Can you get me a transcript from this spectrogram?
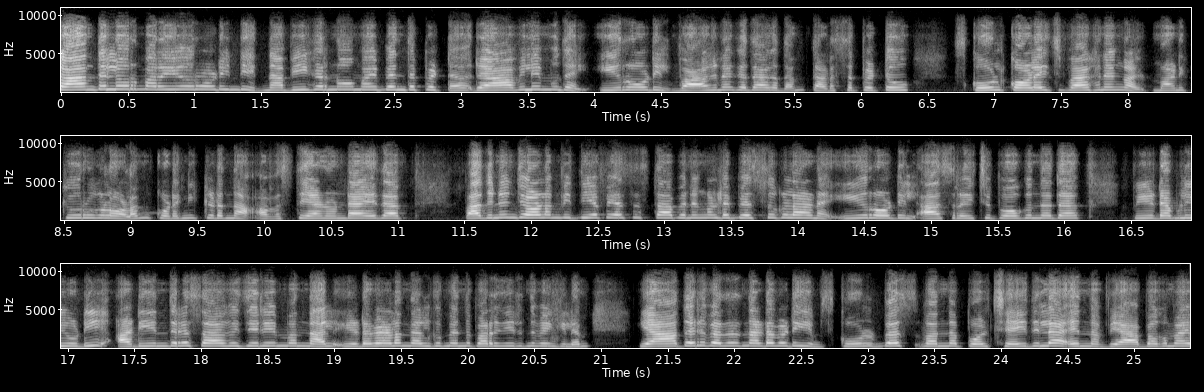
കാന്തല്ലൂർ മറയൂർ റോഡിന്റെ നവീകരണവുമായി ബന്ധപ്പെട്ട് രാവിലെ മുതൽ ഈ റോഡിൽ വാഹന ഗതാഗതം തടസ്സപ്പെട്ടു. സ്കൂൾ കോളേജ് വാഹനങ്ങൾ മണിക്കൂറുകളോളം കുടങ്ങിക്കിടന്ന അവസ്ഥയാണ് ഉണ്ടായത്. പതിനഞ്ചോളം വിദ്യാഭ്യാസ സ്ഥാപനങ്ങളുടെ ബസ്സുകളാണ് ഈ റോഡിൽ ആശ്രയിച്ചു പോകുന്നത്. പി ഡബ്ല്യു ഡി അടിയന്തര സാഹചര്യം വന്നാൽ ഇടവേള നൽകുമെന്ന് പറഞ്ഞിരുന്നുവെങ്കിലും യാതൊരു വിധ നടപടിയും സ്കൂൾ ബസ് വന്നപ്പോൾ ചെയ്തില്ല എന്ന വ്യാപകമായ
